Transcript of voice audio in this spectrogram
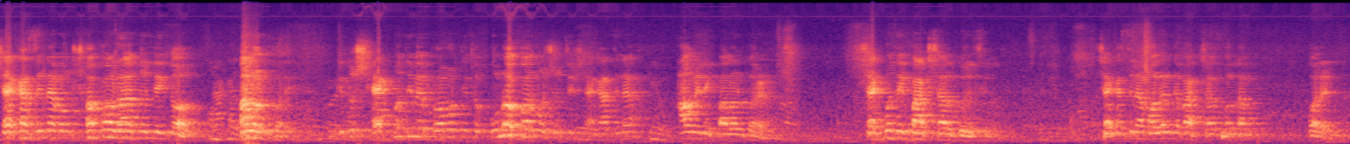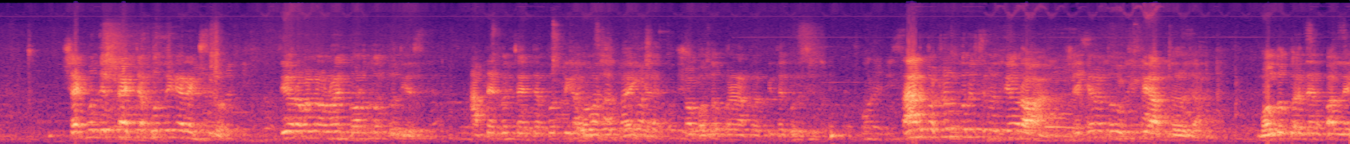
শেখ হাসিনা এবং সকল রাজনৈতিক দল পালন করে। কিন্তু শেখ মুজিবের প্রবর্তিত কোন কর্মসূচি শেখ হাসিনা আওয়ামী লীগ পালন করে না। শেখ মুজিব বাকশাল করেছিল। শেখ হাসিনা বলেন যে বাকশাল করলাম, করেন না। শেখ মুজিব চারটা পত্রিকা রেখেছিল। রহমান অনেক গণতন্ত্র দিয়েছিল আপনি এখন চারটা পত্রিকা সব বন্ধ করেন আপনার পিতা করেছিল। স্যার গঠন করেছিল জিয়াউর রহমান সেখানে তো অতিথি আপনারা যান। বন্ধ করে দেন পারলে।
